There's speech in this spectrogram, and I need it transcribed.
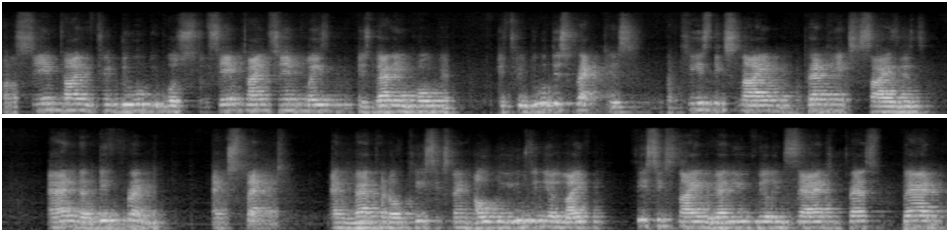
at the same time if you do, because the same time, same place is very important. If you do this practice, the 369 breathing exercises and the different aspect and method of 369, how to use in your life 369 when you feeling sad, stress, bad,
